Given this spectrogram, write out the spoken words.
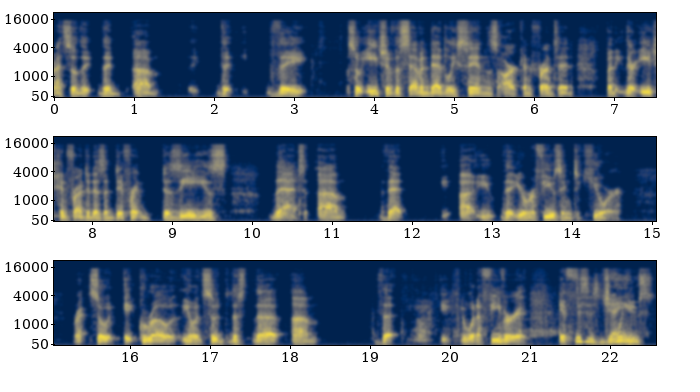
Right. So the the um, the the so each of the seven deadly sins are confronted, but they're each confronted as a different disease that um, that uh, you that you're refusing to cure, right? So it grows. You know, so the the um the when a fever if this is James.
